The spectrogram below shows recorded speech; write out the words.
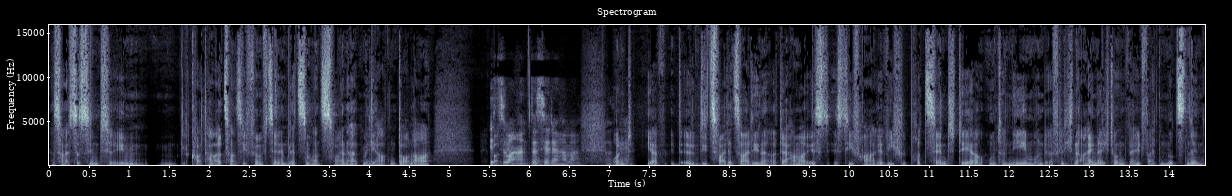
Das heißt, es sind im Quartal 2015 im letzten Mal zweieinhalb Milliarden Dollar. Ist wahr, das ist ja der Hammer. Okay. Und ja, die zweite Zahl, die der Hammer ist, ist die Frage, wie viel Prozent der Unternehmen und öffentlichen Einrichtungen weltweit nutzen denn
